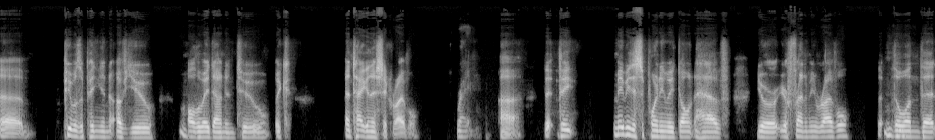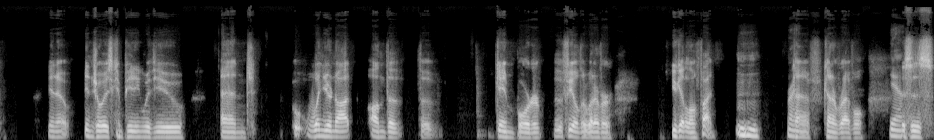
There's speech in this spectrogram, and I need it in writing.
uh, people's opinion of you mm-hmm. all the way down into like antagonistic rival. Right. Uh, they, they maybe disappointingly don't have your your frenemy rival, the, mm-hmm. the one that you know enjoys competing with you, and when you're not on the the game board or the field or whatever, you get along fine. Mm-hmm. Right. Kind of kind of rival. Yeah. This is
